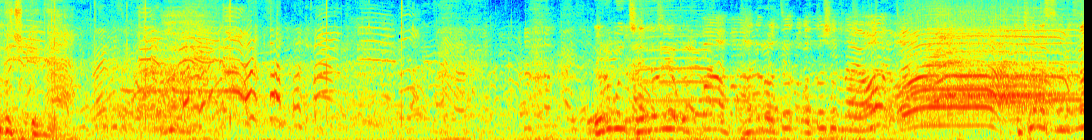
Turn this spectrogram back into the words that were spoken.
아이고 죽겠네. 여러분 제 노래 오빠 다들 어떠, 어떠셨나요? 괜찮았습니까?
